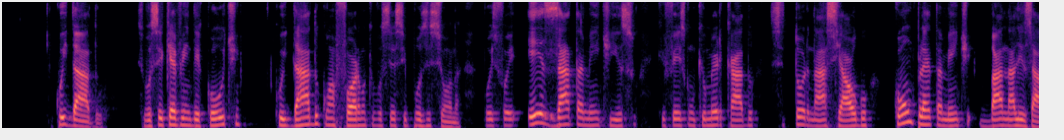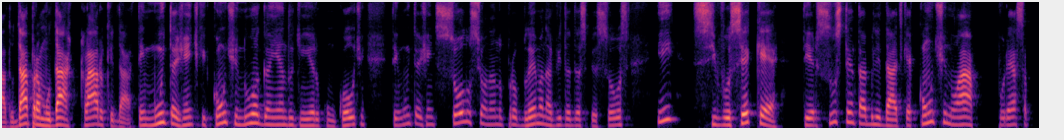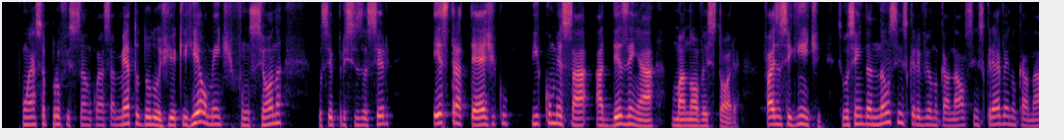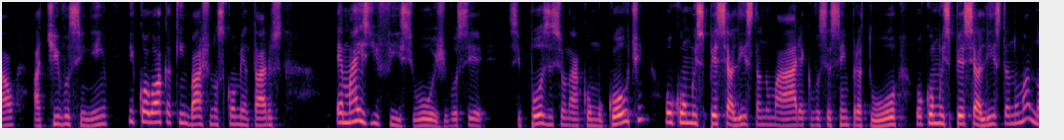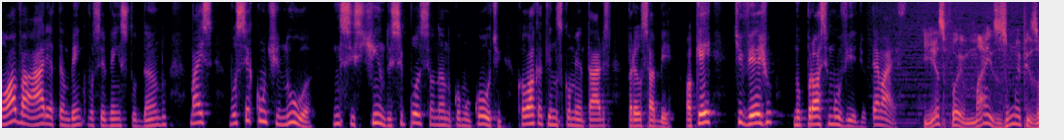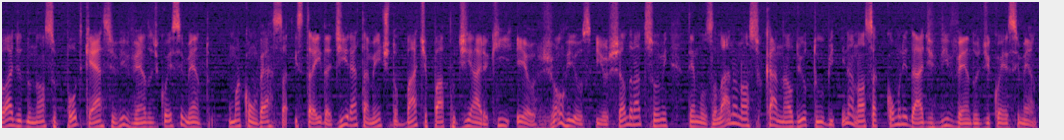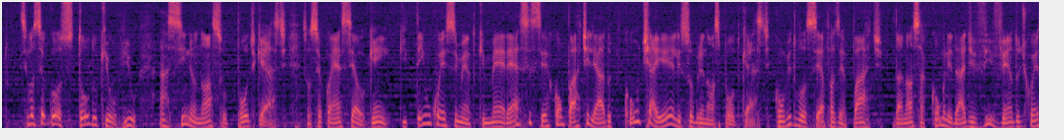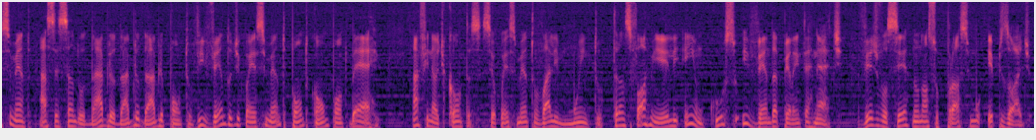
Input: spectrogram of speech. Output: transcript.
Cuidado. Se você quer vender coaching, cuidado com a forma que você se posiciona, pois foi exatamente isso que fez com que o mercado se tornasse algo completamente banalizado. Dá para mudar? Claro que dá. Tem muita gente que continua ganhando dinheiro com coaching, tem muita gente solucionando problema na vida das pessoas e se você quer ter sustentabilidade, quer continuar por essa com essa profissão, com essa metodologia que realmente funciona, você precisa ser estratégico e começar a desenhar uma nova história. Faz o seguinte, se você ainda não se inscreveu no canal, se inscreve aí no canal, ativa o sininho e coloca aqui embaixo nos comentários. É mais difícil hoje você se posicionar como coach ou como especialista numa área que você sempre atuou, ou como especialista numa nova área também que você vem estudando, mas você continua insistindo e se posicionando como coach? Coloca aqui nos comentários para eu saber, ok? Te vejo no próximo vídeo. Até mais. E esse foi mais um episódio do nosso podcast Vivendo de Conhecimento, uma conversa extraída diretamente do bate-papo diário que eu, João Rios e o Shando Natsumi temos lá no nosso canal do YouTube e na nossa comunidade Vivendo de Conhecimento. Se você gostou do que ouviu, assine o nosso podcast. Se você conhece alguém que tem um conhecimento que merece ser compartilhado, conte a ele sobre nosso podcast. Convido você a fazer parte da nossa comunidade Vivendo de Conhecimento, acessando www.vivendodeconhecimento.com.br. Afinal de contas, seu conhecimento vale muito. Transforme ele em um curso e venda pela internet. Vejo você no nosso próximo episódio.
